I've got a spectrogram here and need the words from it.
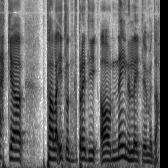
ekki að tala illan breyti á neinu leiti um þetta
